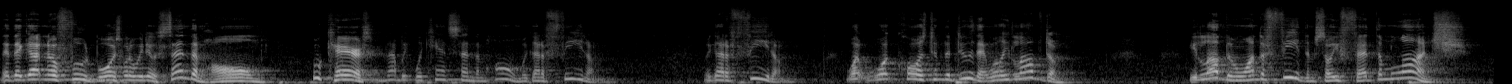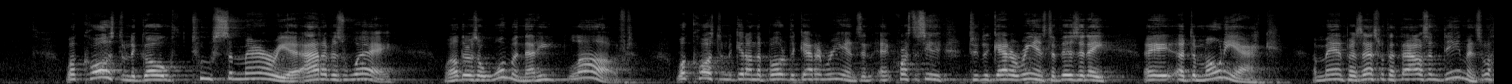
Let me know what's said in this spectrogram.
that they got no food. Boys, what do we do? Send them home. Who cares? No, we, we can't send them home. We've got to feed them. We've got to feed them. What, what caused him to do that? Well, he loved them. He loved them and wanted to feed them, so he fed them lunch. What caused him to go to Samaria out of his way? Well, there was a woman that he loved. What caused him to get on the boat of the Gadareans and, and cross the sea to the Gadareans to visit a, a, a demoniac, a man possessed with a thousand demons? Well,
